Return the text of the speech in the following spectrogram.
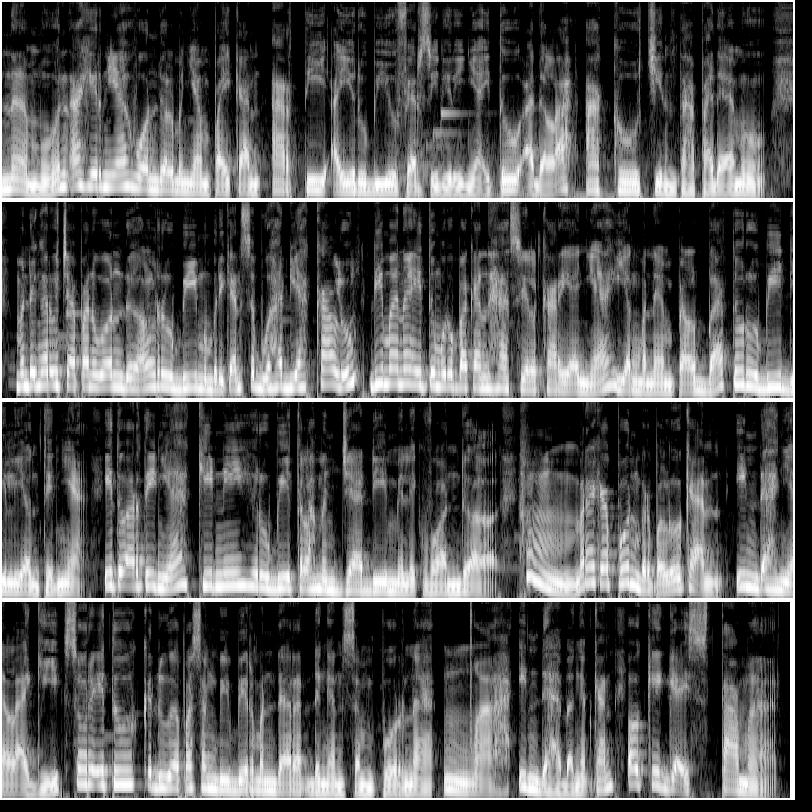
Namun akhirnya Wondol menyampaikan arti Airubiu versi dirinya itu adalah aku cinta padamu. Mendengar ucapan Wondol, Ruby memberikan sebuah hadiah kalung di mana itu merupakan hasil karyanya yang menempel batu ruby di liontinnya. Itu artinya kini Ruby telah menjadi milik Wondol. Hmm, mereka pun berpelukan. Indahnya lagi, sore itu kedua pasang bibir mendarat dengan sempurna. Mwah, indah banget kan? Oke guys, tamat.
